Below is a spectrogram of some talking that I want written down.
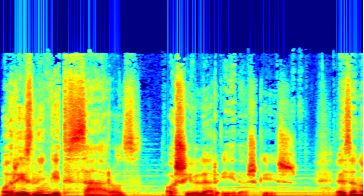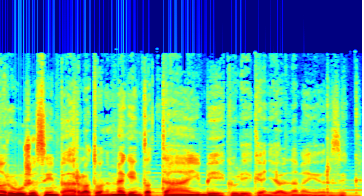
A Riesling itt száraz, a Schiller édeskés. Ezen a rózsaszín párlaton megint a táj békülékeny jelleme érzik.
